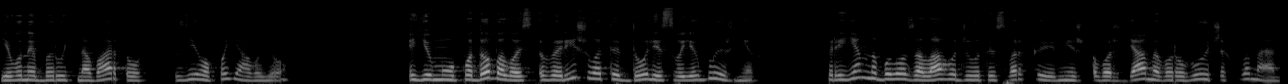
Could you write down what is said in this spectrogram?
і вони беруть на варту з його появою. Йому подобалось вирішувати долі своїх ближніх. Приємно було залагоджувати сварки між вождями ворогуючих племен.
